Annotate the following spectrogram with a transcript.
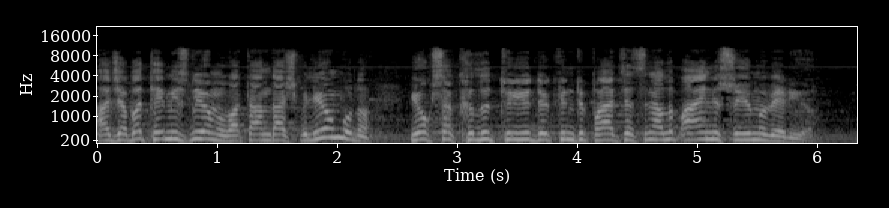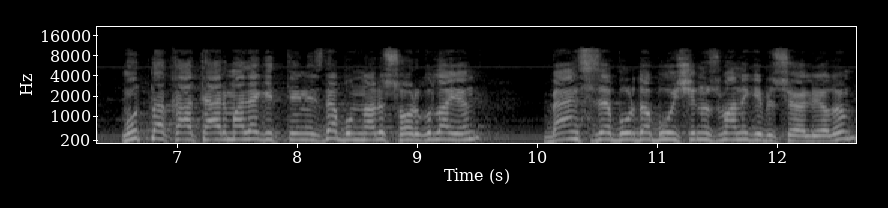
Acaba temizliyor mu? Vatandaş biliyor mu bunu? Yoksa kılı tüyü döküntü parçasını alıp aynı suyu mu veriyor? Mutlaka termale gittiğinizde bunları sorgulayın. Ben size burada bu işin uzmanı gibi söylüyorum.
